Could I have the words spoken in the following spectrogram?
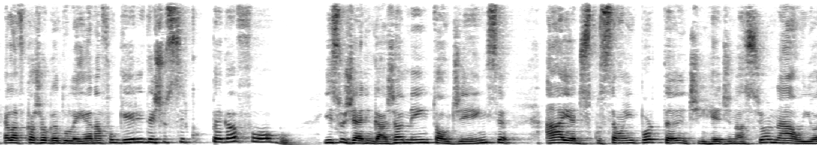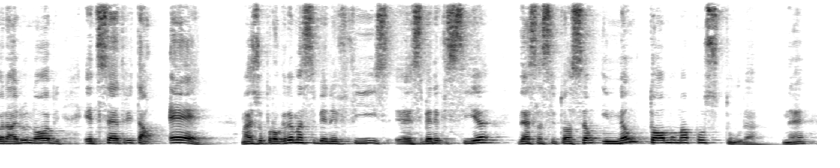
Ela fica jogando lenha na fogueira e deixa o circo pegar fogo. Isso gera engajamento, audiência. Ah, e a discussão é importante em rede nacional, em horário nobre, etc e tal. É, mas o programa se beneficia, eh, se beneficia dessa situação e não toma uma postura né?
